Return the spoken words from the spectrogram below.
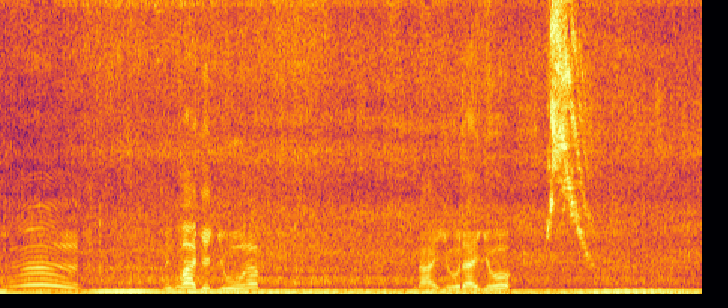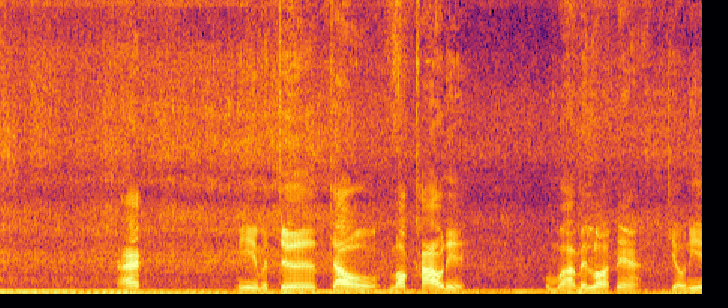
เออนึกว่าจะอยู่ครับ ได้อยู่ได้อยู่ไปนี่มาเจอเจ้าล็อกขาวนี่ ผมว่าไม่รอดแน่เที่ยวนี้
